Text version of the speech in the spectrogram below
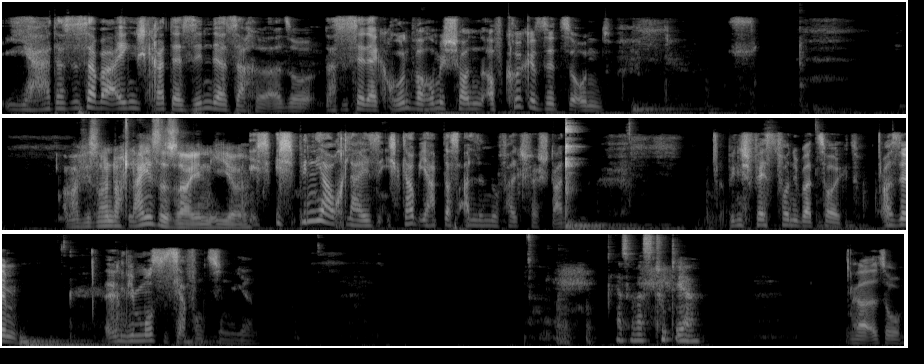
ja, das ist aber eigentlich gerade der Sinn der Sache. Also, das ist ja der Grund, warum ich schon auf Krücke sitze und Aber wir sollen doch leise sein hier. ich, ich bin ja auch leise. Ich glaube, ihr habt das alle nur falsch verstanden. Bin ich fest von überzeugt. Außerdem, irgendwie muss es ja funktionieren. Also was tut ihr? Ja, also,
